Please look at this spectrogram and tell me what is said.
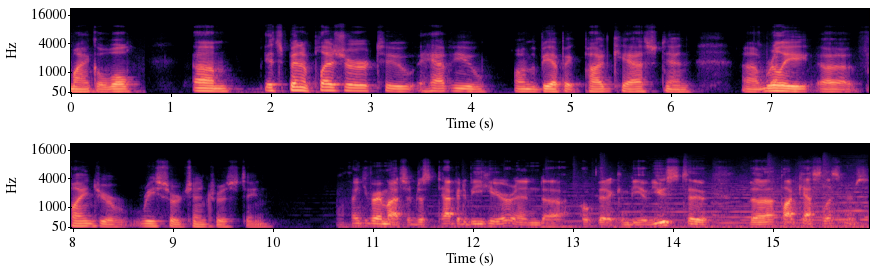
Michael. Well, um, it's been a pleasure to have you on the Be Epic podcast and uh, really uh, find your research interesting. Well, thank you very much. I'm just happy to be here and uh, hope that it can be of use to the podcast listeners.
